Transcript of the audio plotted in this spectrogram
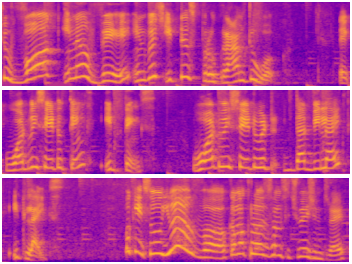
to work in a way in which it is programmed to work. Like what we say to think, it thinks. What we say to it that we like, it likes Okay, so you have uh, come across some situations, right?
